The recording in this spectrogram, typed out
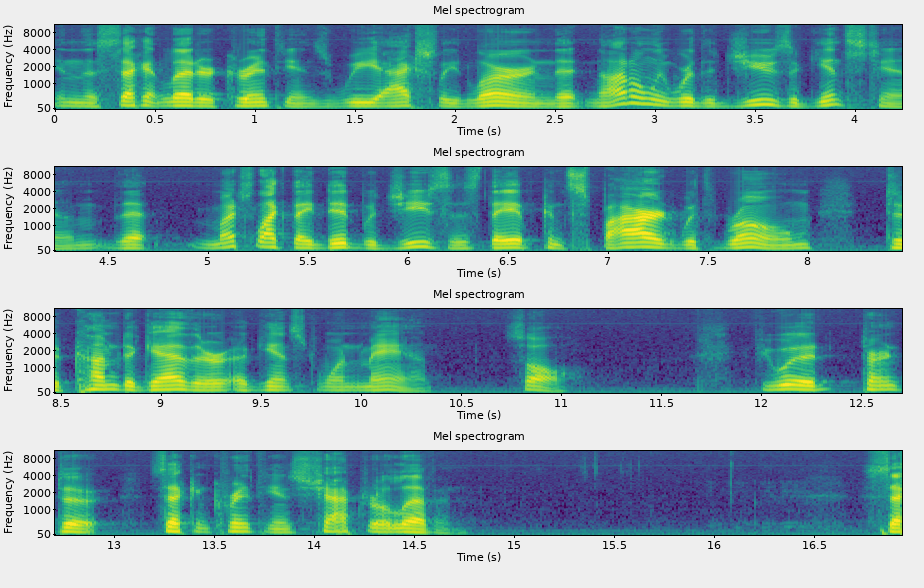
In the second letter Corinthians, we actually learn that not only were the Jews against him, that much like they did with Jesus, they have conspired with Rome to come together against one man, Saul. If you would, turn to 2 Corinthians chapter 11. 2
